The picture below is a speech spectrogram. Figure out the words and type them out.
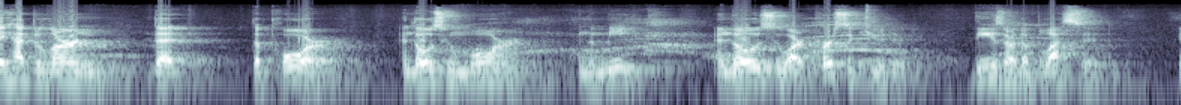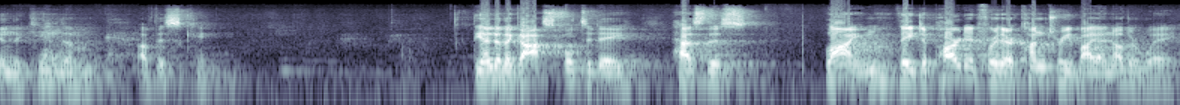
They had to learn that the poor and those who mourn and the meek and those who are persecuted, these are the blessed in the kingdom of this king. The end of the gospel today has this line they departed for their country by another way.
